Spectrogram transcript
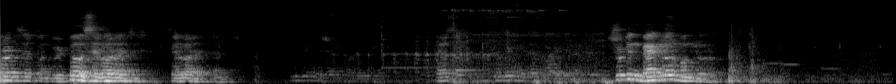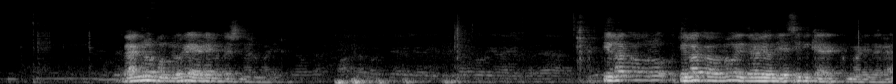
ಪ್ರೊಡ್ಯೂಸರ್ ಬಂದ್ಬಿಟ್ಟು ಸೆಲ್ವರಾಜ್ ಸೆಲ್ವರಾಜ್ ಅಂತ. ಶೂಟಿಂಗ್ ಬ್ಯಾಂಗ್ಳೂರ್ ಮಂಗಳೂರು ಬ್ಯಾಂಗ್ಳೂರ್ ಮಂಗ್ಳೂರಿಗೆ ಎರಡೇ ಲೊಕೇಶನ್ ಅಲ್ಲಿ ಮಾಡಿದ್ರು. ತಿಲಕ್ ಅವರು ತಿಲಕ್ ಅವರು ಇದರಲ್ಲಿ ಒಂದು ಎ ಸಿ ಬಿ ಕ್ಯಾರೆಕ್ಟರ್ ಮಾಡಿದ್ದಾರೆ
